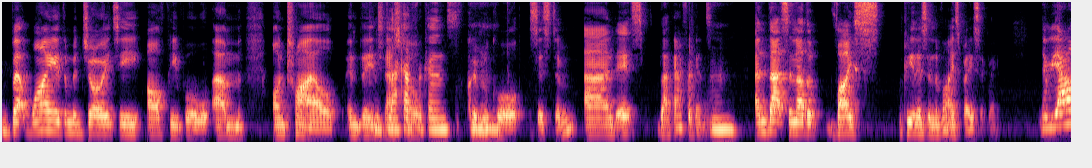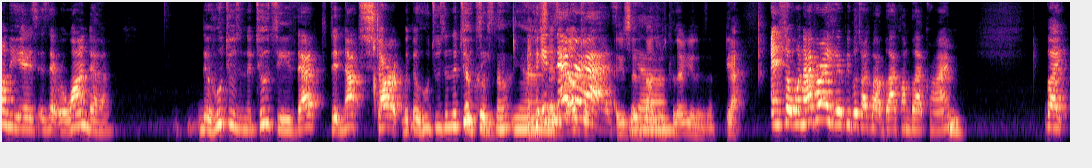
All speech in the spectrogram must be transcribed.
but why are the majority of people um, on trial in the Black international Africans. criminal Mm. court system? And it's Black Africans, Mm. and that's another vice, penis in the vice, basically. The reality is is that rwanda the hutus and the tutsis that did not start with the hutus and the tutsis Of course not. Yeah. It Says never Belgium. has. As you said, Yeah. Belgium's colonialism. Yeah. And so whenever I hear people talk about black on black crime, mm. like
